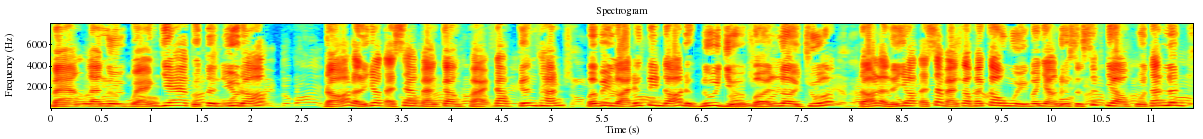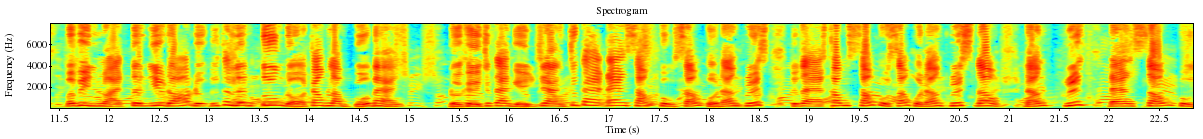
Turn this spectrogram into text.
Bạn là người quản gia của tình yêu đó. Đó là lý do tại sao bạn cần phải đọc Kinh Thánh. Bởi vì loại đức tin đó được nuôi dưỡng bởi lời Chúa. Đó là lý do tại sao bạn cần phải cầu nguyện và nhận được sự sức giàu của Thánh Linh. Bởi vì loại tình yêu đó được Đức Thánh Linh tuôn đổ trong lòng của bạn. Đôi khi chúng ta nghĩ rằng chúng ta đang sống cuộc sống của Đấng Christ. Chúng ta không sống cuộc sống của Đấng Christ đâu. Đấng Christ đang sống cuộc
